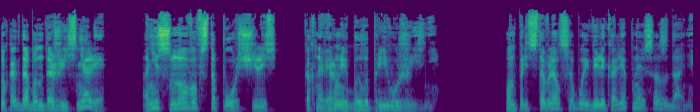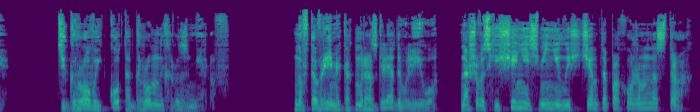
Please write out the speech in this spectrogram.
но когда бандажи сняли, они снова встопорщились, как, наверное, было при его жизни. Он представлял собой великолепное создание. тигровый кот огромных размеров. Но в то время, как мы разглядывали его, наше восхищение сменилось чем-то похожим на страх,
